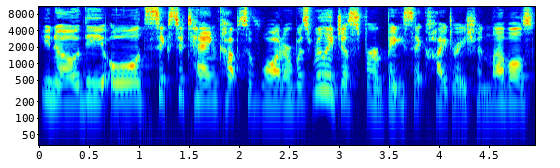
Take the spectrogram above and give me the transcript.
You know, the old 6 to 10 cups of water was really just for basic hydration levels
